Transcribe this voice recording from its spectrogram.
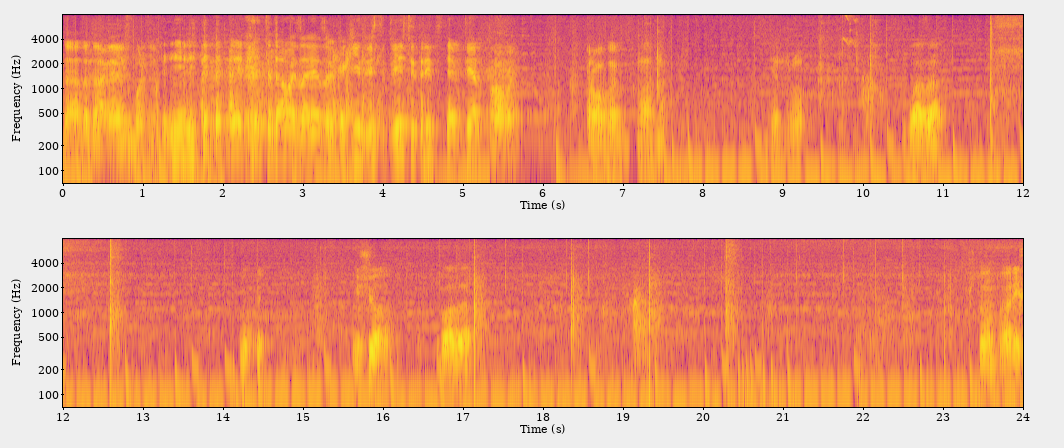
Да, да, да. использовать. Не, не, ты давай завязывай. Какие 200, 230 ампер? Пробуем. Пробуем, ладно. Держу. Глаза. Ух ты. Еще. Глаза. Что он творит?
